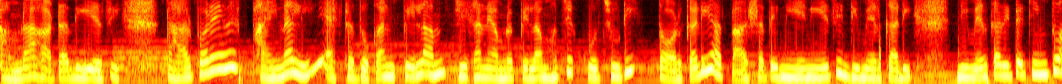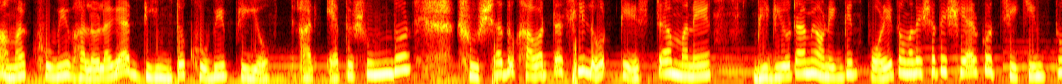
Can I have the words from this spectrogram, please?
আমরা হাঁটা দিয়েছি। তারপরে ফাইনালি একটা দোকান পেলাম, যেখানে আমরা পেলাম হচ্ছে কচুরি তরকারি আর তার সাথে নিয়ে নিয়েছি ডিমের কারি। ডিমের কারিটা কিন্তু আমার খুবই ভালো লাগে আর ডিম তো খুবই প্রিয়। আর এত সুন্দর সুস্বাদু খাবারটা ছিল টেস্টটা মানে ভিডিওটা আমি অনেকদিন পরে তোমাদের সাথে শেয়ার করছি, কিন্তু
